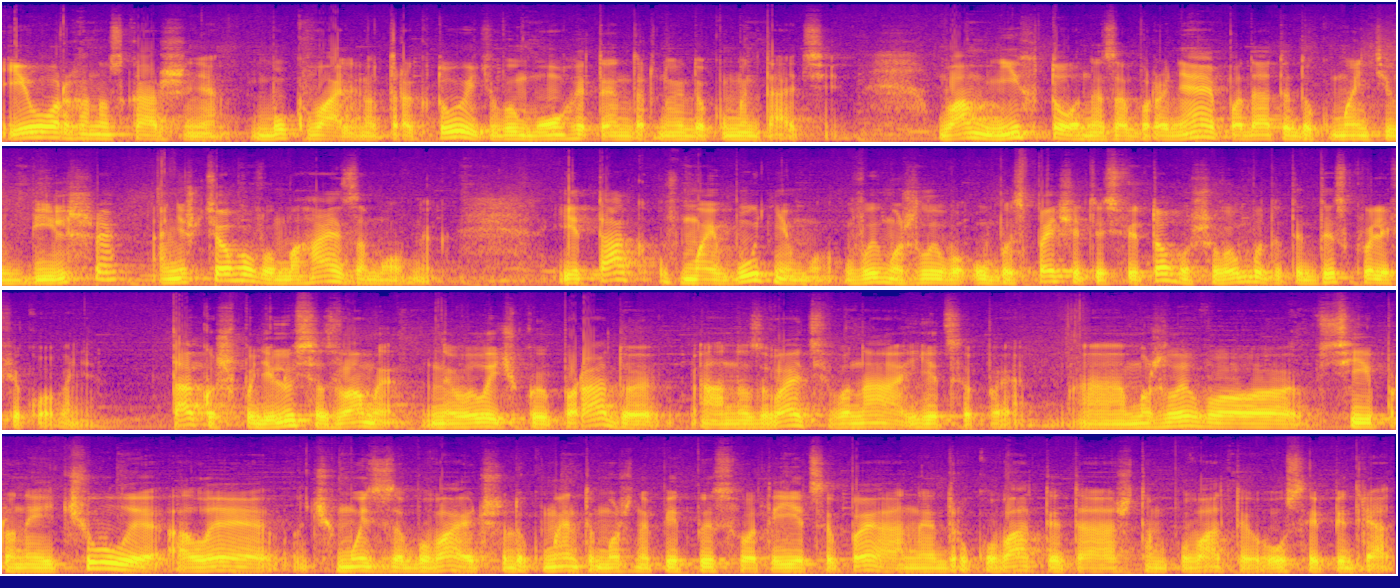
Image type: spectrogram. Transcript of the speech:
і орган оскарження буквально трактують вимоги тендерної документації. Вам ніхто не забороняє подати документів більше, аніж цього вимагає замовник. І так, в майбутньому ви, можливо, убезпечитесь від того, що ви будете дискваліфіковані. Також поділюся з вами невеличкою порадою, а називається вона ЄЦП. Е, Можливо, всі про неї чули, але чомусь забувають, що документи можна підписувати ЄЦП, а не друкувати та штампувати усе підряд.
